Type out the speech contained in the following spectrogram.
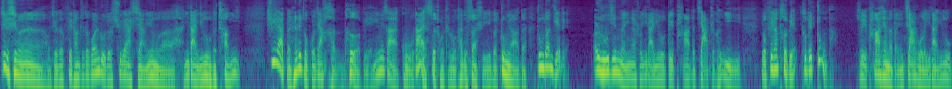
这个新闻我觉得非常值得关注，就是叙利亚响应了“一带一路”的倡议。叙利亚本身这个国家很特别，因为在古代丝绸之路，它就算是一个重要的终端节点，而如今呢，应该说“一带一路”对它的价值和意义又非常特别、特别重大。所以，他现在等于加入了一带一路，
